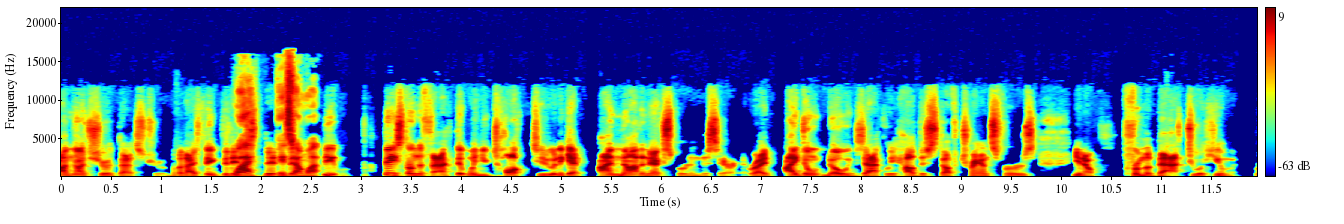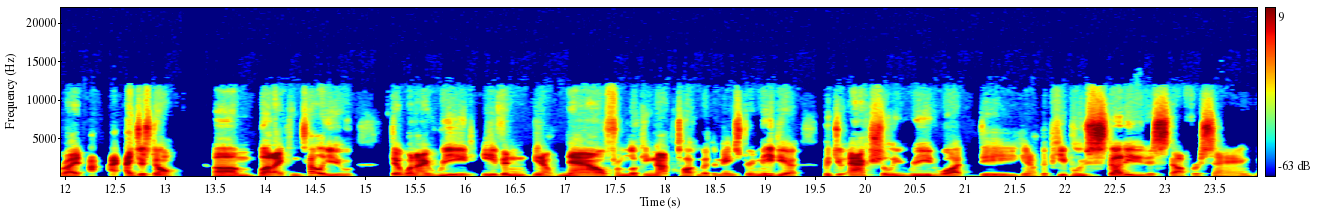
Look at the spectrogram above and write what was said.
I, am not sure if that's true, but I think that it's why that, based that, on what based on the fact that when you talk to and again, I'm not an expert in this area, right? I don't know exactly how this stuff transfers, you know, from a bat to a human, right? I, I just don't. Um, but I can tell you that when I read, even you know, now from looking, not talking about the mainstream media, but you actually read what the you know the people who study this stuff are saying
